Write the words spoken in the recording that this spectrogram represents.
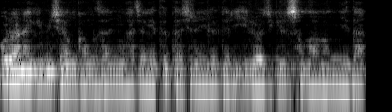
올 한해 김시영 강사님 가정에 뜻하시는 일들이 이루어지길 소망합니다.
